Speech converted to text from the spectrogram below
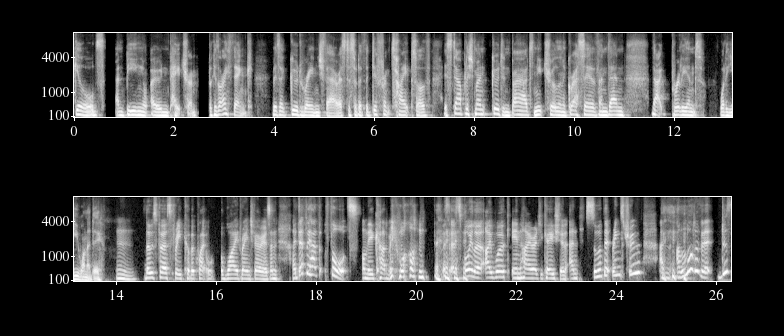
guilds, and being your own patron, because I think there's a good range there as to sort of the different types of establishment, good and bad, neutral and aggressive, and then that brilliant, what do you want to do? Mm. Those first three cover quite a, wide range of areas. And I definitely have thoughts on the Academy one. spoiler, I work in higher education and some of it rings true and a lot of it does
